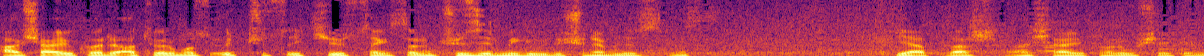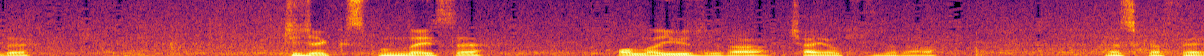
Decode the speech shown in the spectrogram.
aşağı yukarı atıyorum 300, 280, 320 gibi düşünebilirsiniz. Fiyatlar aşağı yukarı bu şekilde. İçecek kısmında ise kola 100 lira, çay 30 lira, Nescafe,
